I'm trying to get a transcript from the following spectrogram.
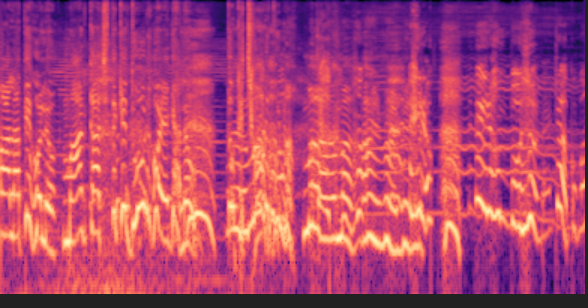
পালাতে হলো মার কাছ থেকে দূর হয়ে গেল। তোকে ছাড়বো না। এরম এরম বলো না ঠাকুমা।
